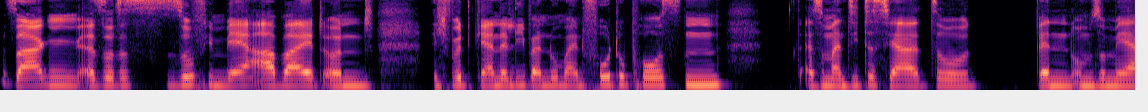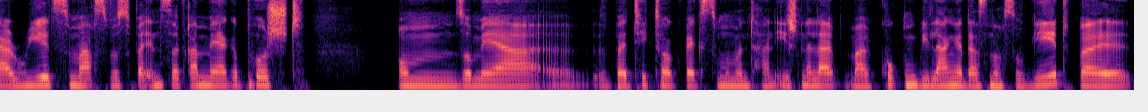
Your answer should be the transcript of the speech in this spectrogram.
sagen, also das ist so viel mehr Arbeit und ich würde gerne lieber nur mein Foto posten. Also man sieht es ja so, wenn umso mehr Reels du machst, wirst du bei Instagram mehr gepusht umso mehr äh, bei TikTok wächst du momentan eh schneller. Mal gucken, wie lange das noch so geht, weil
